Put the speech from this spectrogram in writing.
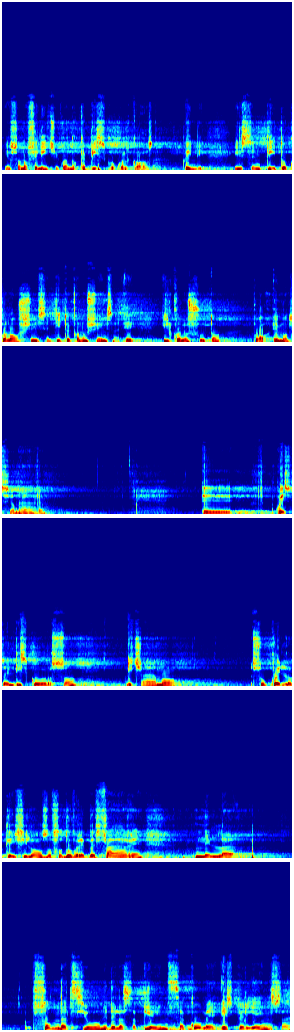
Io sono felice quando capisco qualcosa. Quindi il sentito conosce, il sentito è conoscenza e il conosciuto può emozionare. Eh, questo è il discorso, diciamo, su quello che il filosofo dovrebbe fare nella fondazione della sapienza come esperienza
